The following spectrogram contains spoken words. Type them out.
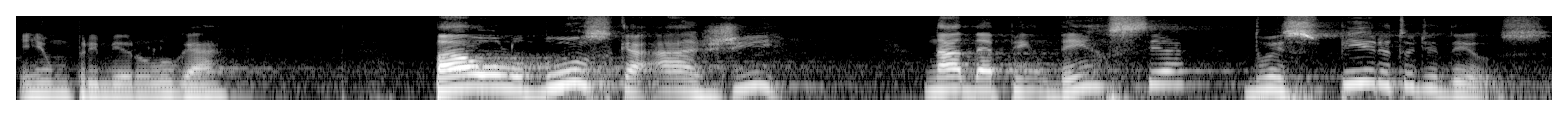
em um primeiro lugar. Paulo busca agir na dependência do Espírito de Deus,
